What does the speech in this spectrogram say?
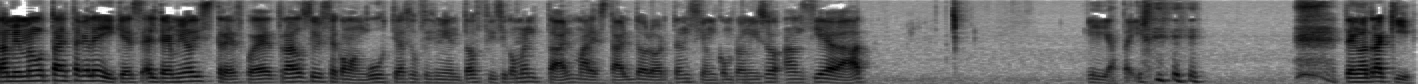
También me gusta esta que leí, que es el término distrés, puede traducirse como angustia, sufrimiento físico-mental, malestar, dolor, tensión, compromiso, ansiedad. Y hasta ahí. Tengo otra aquí.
